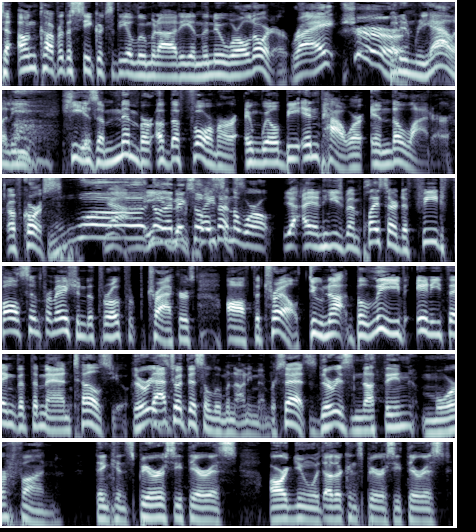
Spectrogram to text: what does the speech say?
to uncover the secrets of the Illuminati and the New World Order, right? Sure. But in reality, he is a member of the former and will be in power in the latter. Of course. What? Yeah, no, that makes total placed in the sense. world. Yeah, and he's been placed there to feed false information to throw th- trackers off the trail. Do not believe anything that the man tells you. There is- That's what this Illuminati member says. There is nothing more fun than conspiracy theorists arguing with other conspiracy theorists.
